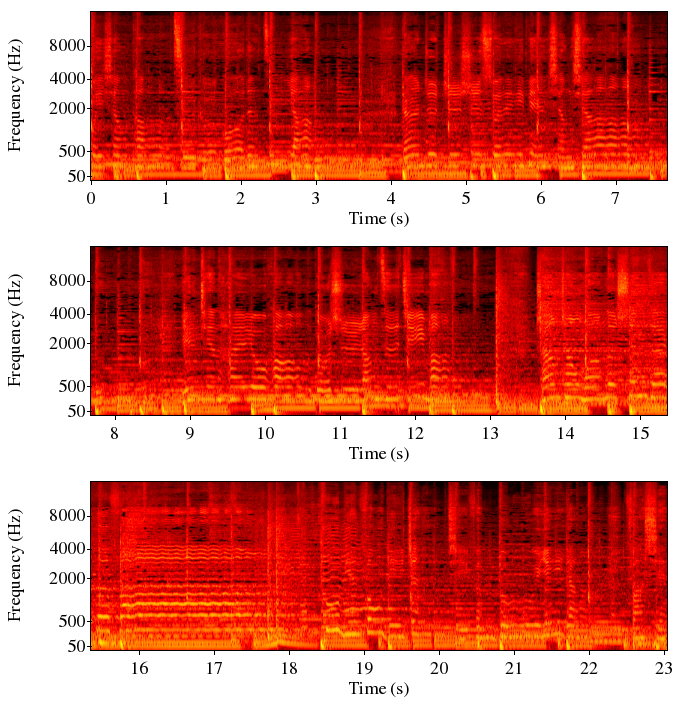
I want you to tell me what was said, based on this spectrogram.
会想他此刻过得怎样，但这只是随便想象。眼前还有好多事让自己忙。常常忘了身在何方，扑面风一阵，气氛不一样，发现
